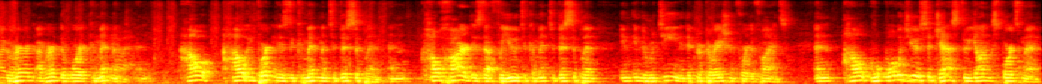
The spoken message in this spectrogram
I've heard I've heard the word commitment and how how important is the commitment to discipline and how hard is that for you to commit to discipline in, in the routine, in the preparation for the fights? And how, what would you suggest to young sportsmen,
